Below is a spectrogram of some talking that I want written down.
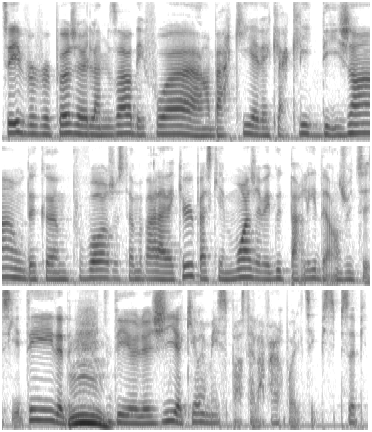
sais, veux, veux pas, j'avais de la misère des fois à embarquer avec la clique des gens ou de comme pouvoir justement parler avec eux parce que moi, j'avais goût de parler d'enjeux de société, de- de- Mm. d'idéologie. OK, ouais, mais il se passe l'affaire politique, puis ça. Puis,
